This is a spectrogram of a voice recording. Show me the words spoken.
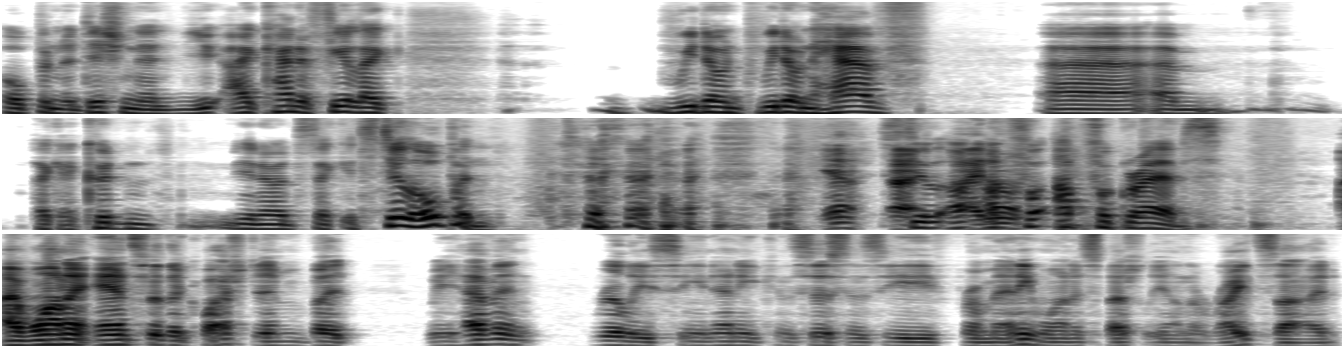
open edition, and you, I kind of feel like we don't we don't have uh, um, like I couldn't you know it's like it's still open. yeah, still I, up, I up for up for grabs. I want to answer the question, but we haven't really seen any consistency from anyone, especially on the right side,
